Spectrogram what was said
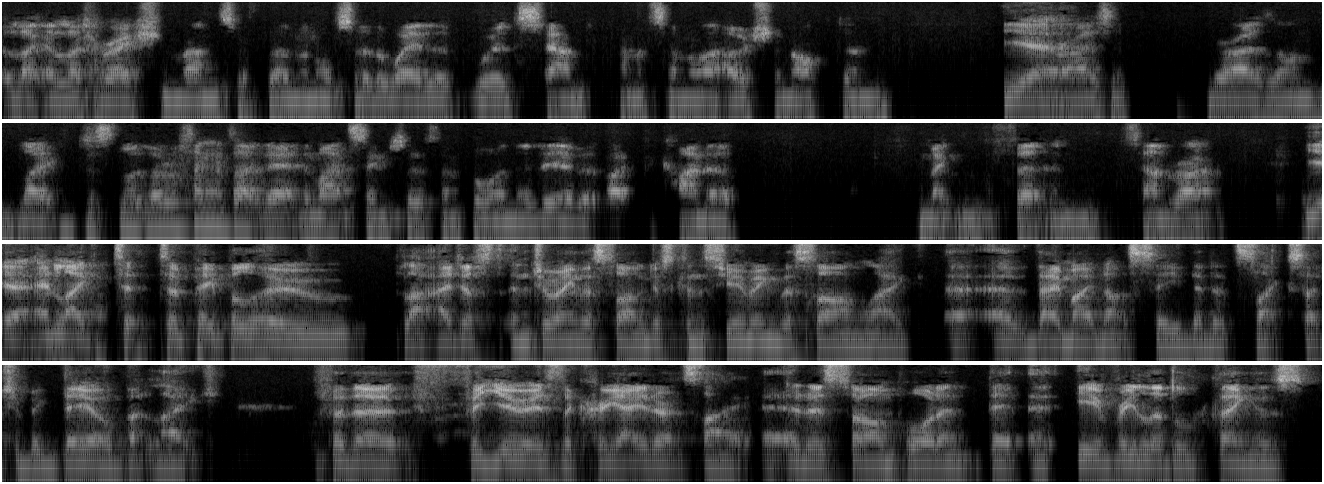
like alliteration runs with them, and also the way the words sound kind of similar. Ocean often, Yeah. horizon, horizon, like just little things like that. They might seem so simple when they're there, but like to kind of make them fit and sound right. Yeah, and like to, to people who like are just enjoying the song, just consuming the song, like uh, uh, they might not see that it's like such a big deal, but like for the for you as the creator, it's like it is so important that uh, every little thing is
